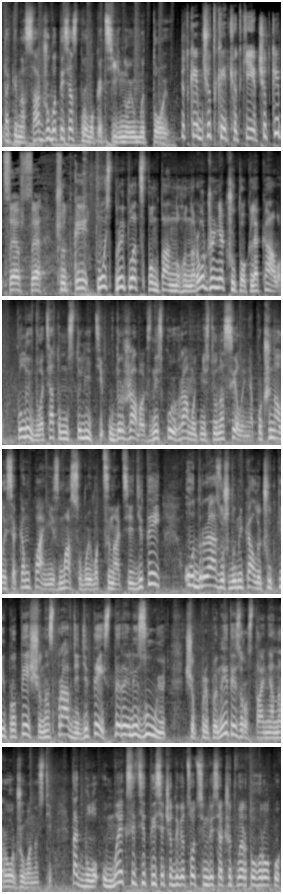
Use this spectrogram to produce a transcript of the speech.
так і насаджуватися з провокаційною метою. Чутки, чутки, чутки, чутки. Це все чутки. Ось приклад спонтанного народження чуток лякалок. Коли в 20 столітті у державах з низькою грамотністю населення починалися кампанії з масової вакцинації дітей, одразу ж виникали чутки про те, що насправді дітей стерилізують, щоб припинити зростання народжуваності. Так було у Мексиці 1974 року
